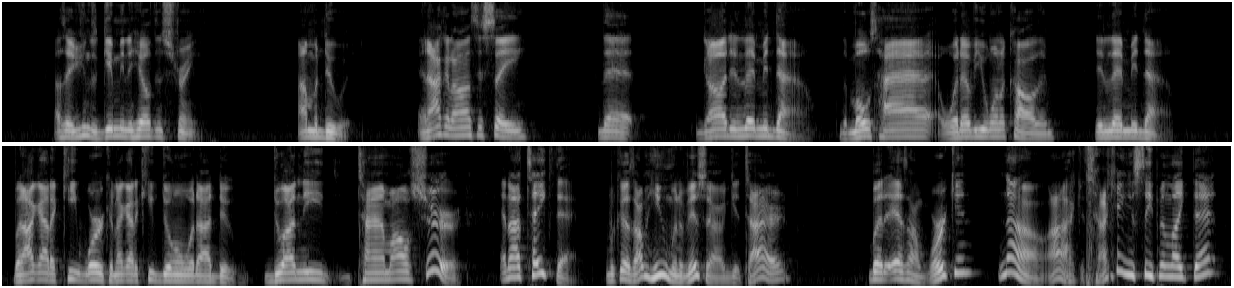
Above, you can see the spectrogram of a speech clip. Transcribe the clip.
I said, you can just give me the health and strength. I'm gonna do it. And I can honestly say that God didn't let me down. The most high, whatever you want to call him, didn't let me down. But I gotta keep working. I gotta keep doing what I do. Do I need time off? Sure. And I take that because I'm human. Eventually I'll get tired. But as I'm working, no, I, I can't be sleeping like that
